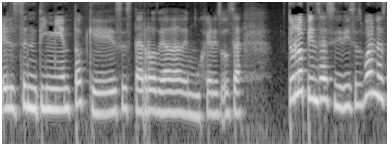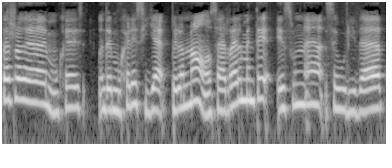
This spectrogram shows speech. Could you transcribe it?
el sentimiento que es estar rodeada de mujeres, o sea, tú lo piensas y dices, bueno, estás rodeada de mujeres, de mujeres y ya, pero no, o sea, realmente es una seguridad,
